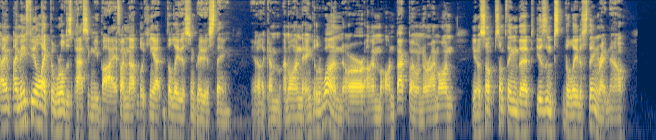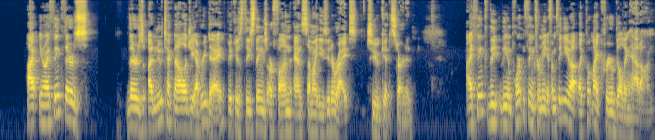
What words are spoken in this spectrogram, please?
I I may feel like the world is passing me by if I'm not looking at the latest and greatest thing. You know, like I'm I'm on Angular one, or I'm on Backbone, or I'm on you know some something that isn't the latest thing right now. I you know I think there's there's a new technology every day because these things are fun and semi easy to write to get started. I think the the important thing for me, if I'm thinking about like put my career building hat on,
